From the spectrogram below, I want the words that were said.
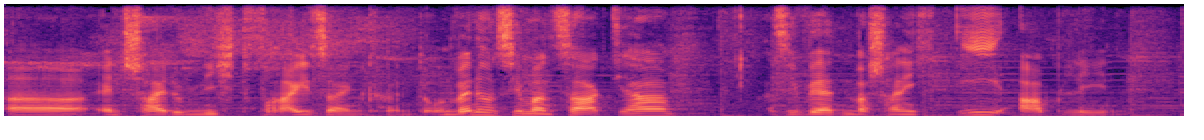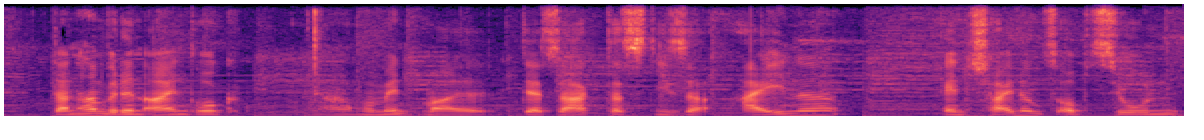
äh, Entscheidung nicht frei sein könnte. Und wenn uns jemand sagt, ja, Sie werden wahrscheinlich eh ablehnen, dann haben wir den Eindruck, Moment mal, der sagt, dass diese eine Entscheidungsoption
